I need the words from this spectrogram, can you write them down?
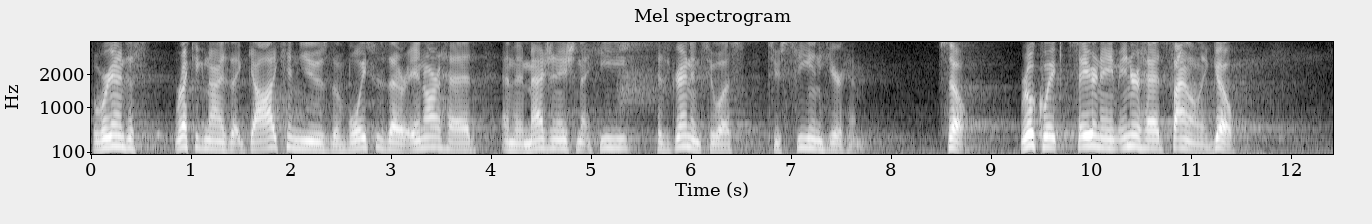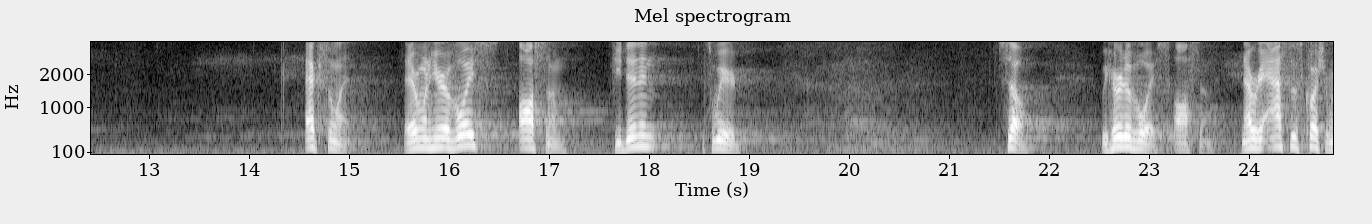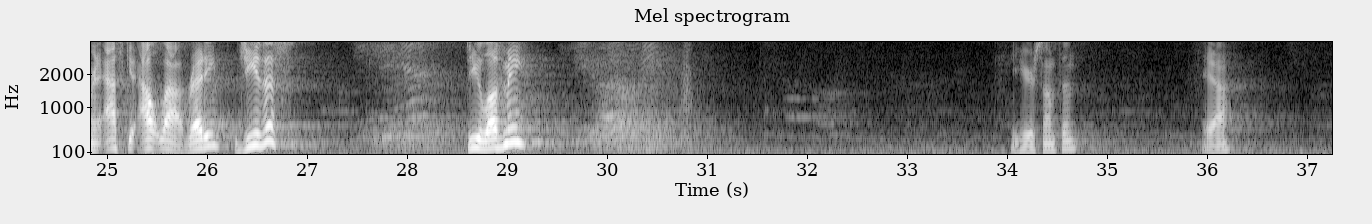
but we're going to just recognize that God can use the voices that are in our head and the imagination that He has granted to us to see and hear Him. So, real quick, say your name in your head silently. Go. Excellent. Everyone hear a voice? Awesome. If you didn't, it's weird. So, we heard a voice. Awesome. Now we're going to ask this question. We're going to ask it out loud. Ready? Jesus? Jesus. Do you love me? You hear something? Yeah?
